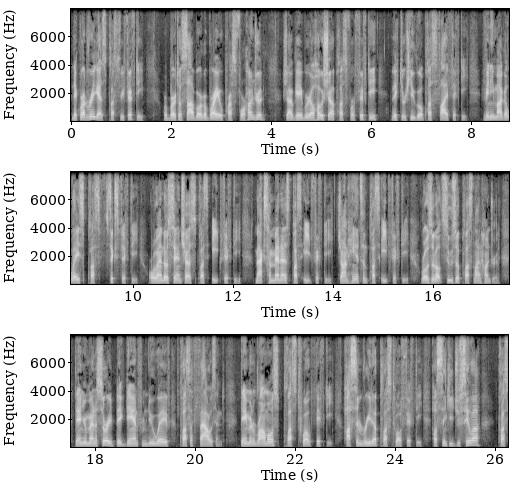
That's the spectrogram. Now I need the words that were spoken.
Nick Rodriguez, plus 350. Roberto Cyborg Abreu, plus 400. João Gabriel Rocha, plus 450. Victor Hugo, plus 550. Vinny Magalhaes, plus 650. Orlando Sanchez, plus 850. Max Jimenez, plus 850. John Hansen plus 850. Roosevelt Souza, plus 900. Daniel Manasoiu, Big Dan from New Wave, plus 1,000. Damon Ramos, plus 1250. Haisam Rida, plus 1250. Heikki Jussila, plus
